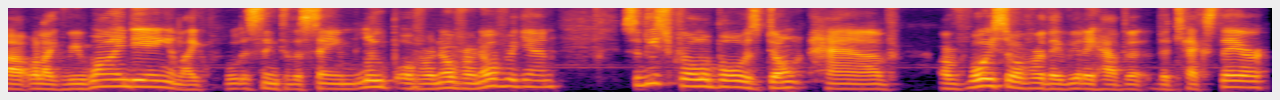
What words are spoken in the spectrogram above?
uh, or like rewinding and like listening to the same loop over and over and over again. So these scrollables don't have a voiceover, they really have the, the text there.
